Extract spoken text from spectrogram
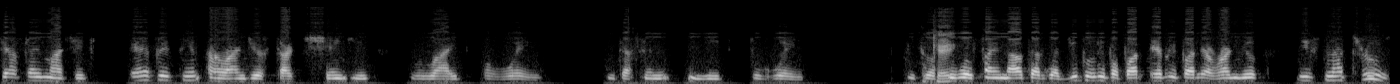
just like magic, everything around you starts changing right away. It doesn't need to wait. Because okay. you will find out that what you believe about everybody around you is not true.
